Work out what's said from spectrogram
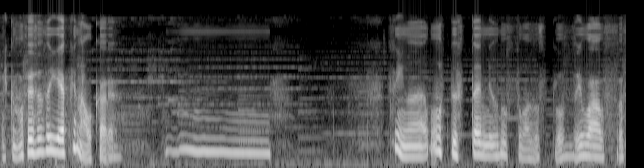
Acho que não sei se essa aí é a final, cara. Hum, Sim, né? Vamos testar mesmo as explosivas, as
